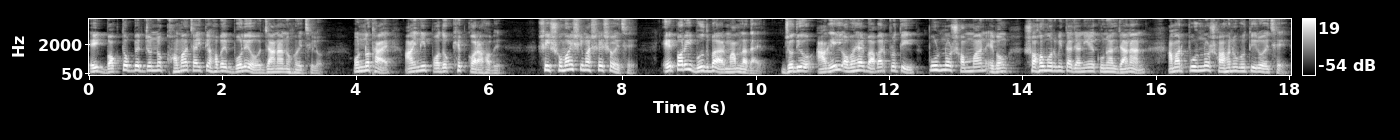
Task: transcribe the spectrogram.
এই বক্তব্যের জন্য ক্ষমা চাইতে হবে বলেও জানানো হয়েছিল। অন্যথায় আইনি পদক্ষেপ করা হবে। সেই সময়সীমা শেষ হয়েছে। এরপরেই বুধবার মামলা দায়ের। যদিও আগেই অভয়ার বাবার প্রতি পূর্ণ সম্মান এবং সহমর্মিতা জানিয়ে কুণাল জানান, আমার পূর্ণ সহানুভূতি রয়েছে।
